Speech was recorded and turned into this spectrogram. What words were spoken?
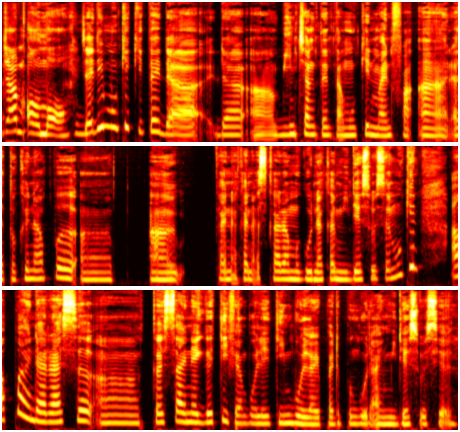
jam or more. Jadi mungkin kita dah dah uh, bincang tentang mungkin manfaat atau kenapa uh, uh, kanak-kanak sekarang menggunakan media sosial. Mungkin apa anda rasa uh, kesan negatif yang boleh timbul daripada penggunaan media sosial?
